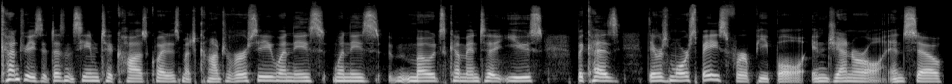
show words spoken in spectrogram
countries, it doesn't seem to cause quite as much controversy when these when these modes come into use because there's more space for people in general. And so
